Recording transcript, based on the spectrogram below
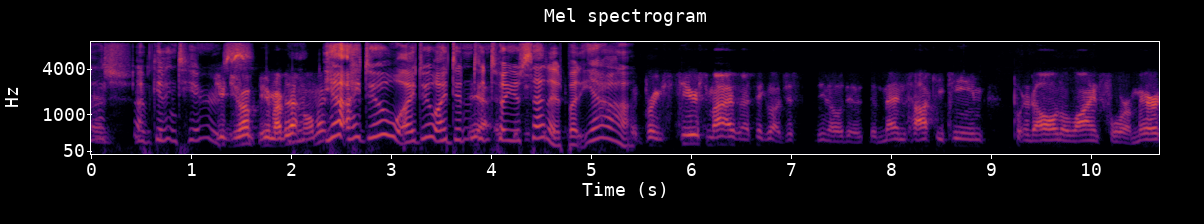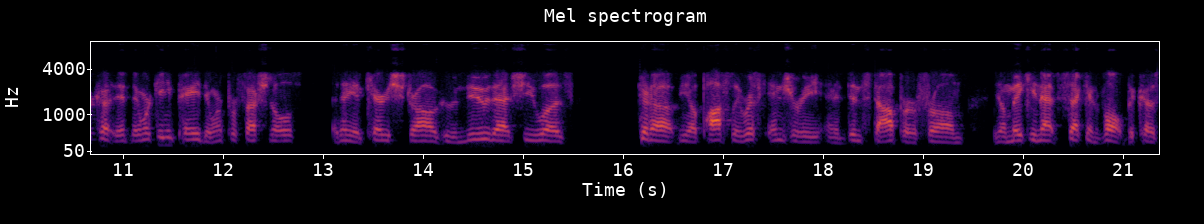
gosh, I'm getting tears. You, do you, you remember that moment? Yeah, I do. I do. I didn't Yeah, until you said it, but yeah. It brings tears to my eyes when I think about just you know the the men's hockey team putting it all on the line for America. They, they weren't getting paid. They weren't professionals. And then you had Kerri Strug, who knew that she was gonna you know possibly risk injury, and it didn't stop her from you know making that second vault because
